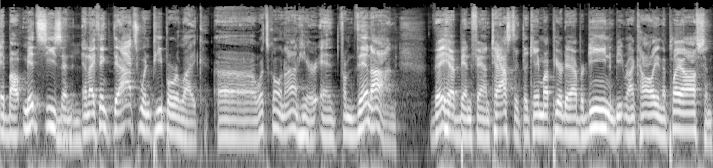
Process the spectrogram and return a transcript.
about mid-season, mm-hmm. and I think that's when people were like, uh, "What's going on here?" And from then on, they have been fantastic. They came up here to Aberdeen and beat Roncalli in the playoffs, and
